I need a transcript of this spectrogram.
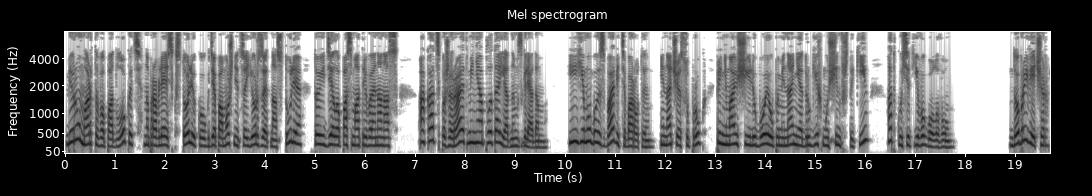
Беру Мартова под локоть, направляясь к столику, где помощница ерзает на стуле, то и дело посматривая на нас, а Кац пожирает меня плотоядным взглядом. И ему бы избавить обороты, иначе супруг, принимающий любое упоминание других мужчин в штыки, откусит его голову. «Добрый вечер»,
